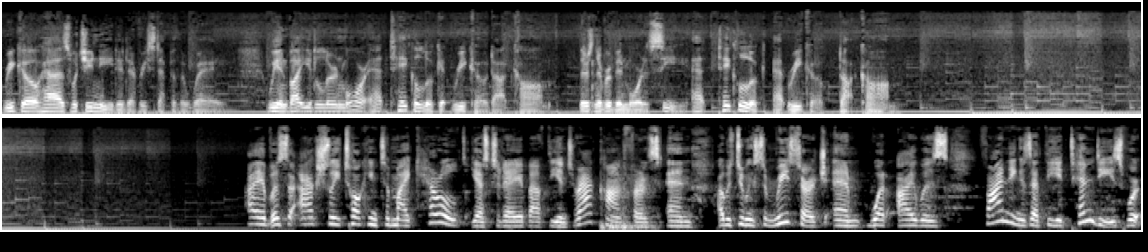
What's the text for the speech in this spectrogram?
Ricoh has what you need at every step of the way. We invite you to learn more at takealookatricoh.com. There's never been more to see at takealookatricoh.com. I was actually talking to Mike Herold yesterday about the Interact conference, and I was doing some research. And what I was finding is that the attendees were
